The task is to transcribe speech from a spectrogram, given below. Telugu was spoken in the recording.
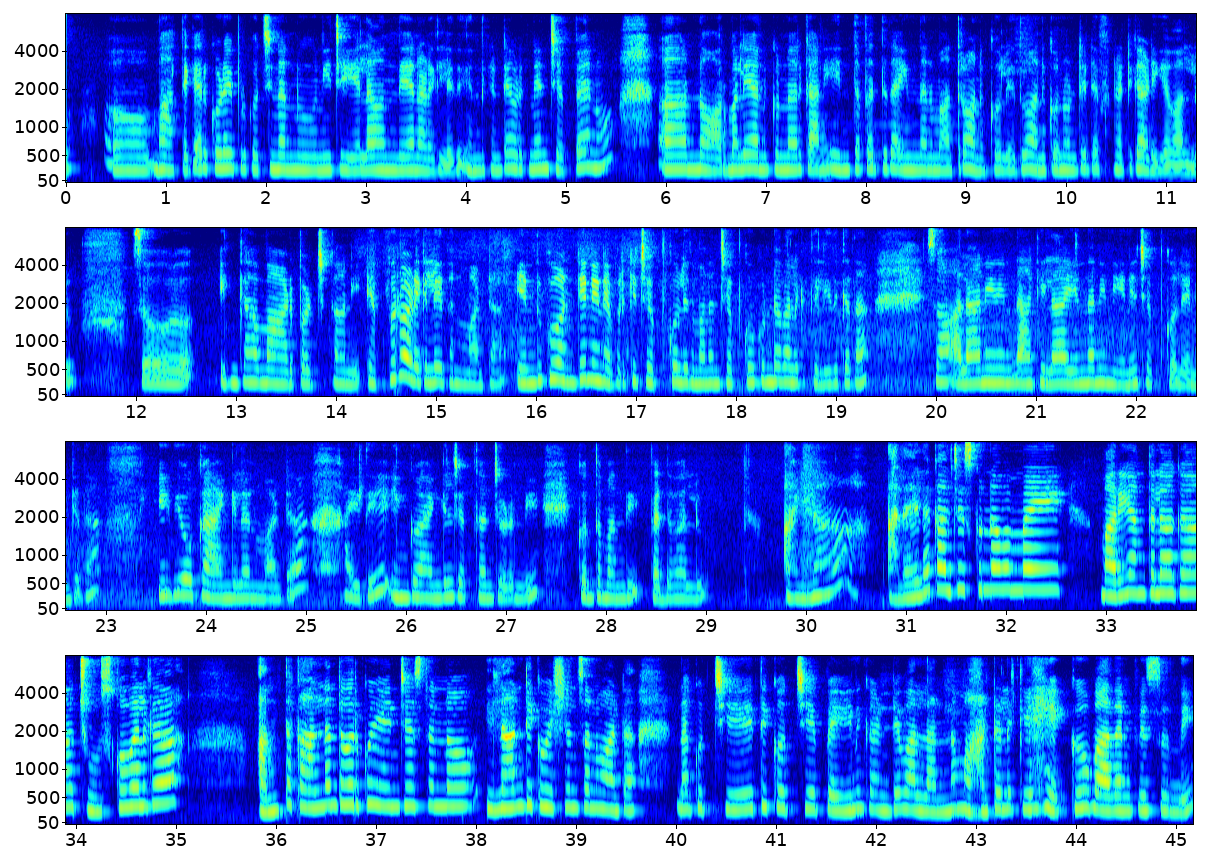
మా అత్తగారు కూడా ఇప్పటికి వచ్చి నన్ను నీ చేయలా ఉంది అని అడగలేదు. ఎందుకంటే ఆవిడకి నేను చెప్పాను. నార్మలే అనుకున్నారు కానీ ఇంత పెద్దది అయిందని మాత్రం అనుకోలేదు. అనుకొని ఉంటే డెఫినెట్గా అడిగేవాళ్ళు. సో ఇంకా మా ఆడపడుచు కానీ ఎవ్వరూ అడగలేదనమాట ఎందుకు అంటే నేను ఎవరికి చెప్పుకోలేదు. మనం చెప్పుకోకుండా వాళ్ళకి తెలియదు కదా. సో అలా నేను నాకు ఇలా అయిందని నేనే చెప్పుకోలేను కదా. ఇది ఒక యాంగిల్ అనమాట అయితే ఇంకో యాంగిల్ చెప్తాను చూడండి. కొంతమంది పెద్దవాళ్ళు అయినా అలా ఎలా కాల్ చేసుకున్నావమ్మాయి? మరీ అంతలాగా చూసుకోవాలిగా? అంత కాలినంత వరకు ఏం చేస్తున్నావు? ఇలాంటి క్వశ్చన్స్ అనమాట నాకు చేతికొచ్చే పెయిన్ కంటే వాళ్ళన్న మాటలకే ఎక్కువ బాధ అనిపిస్తుంది.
